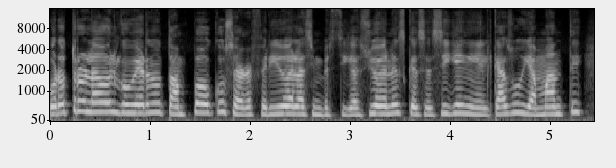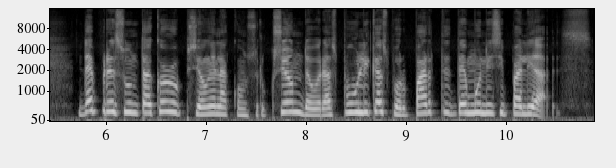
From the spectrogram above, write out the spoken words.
Por otro lado, el gobierno tampoco se ha referido a las investigaciones que se siguen en el caso Diamante de presunta corrupción en la construcción de obras públicas por parte de municipalidades.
